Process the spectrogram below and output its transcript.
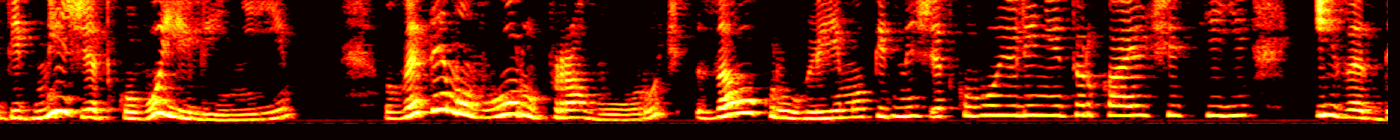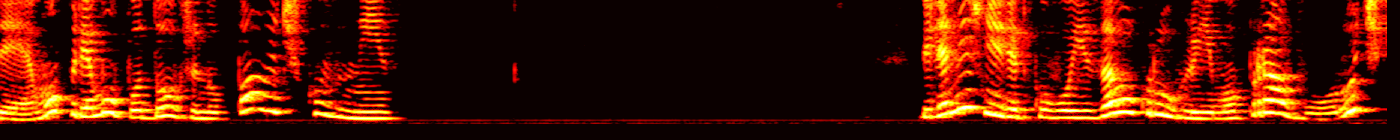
від міжрядкової лінії. Ведемо вгору праворуч, заокруглюємо під міжрядковою лінією, торкаючись її, і ведемо пряму подовжену паличку вниз. Біля нижньої рядкової заокруглюємо праворуч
